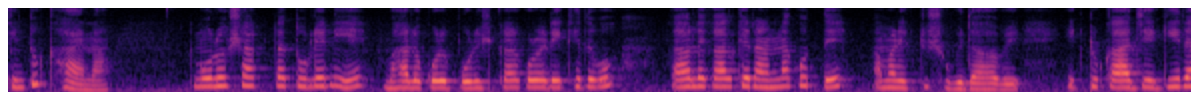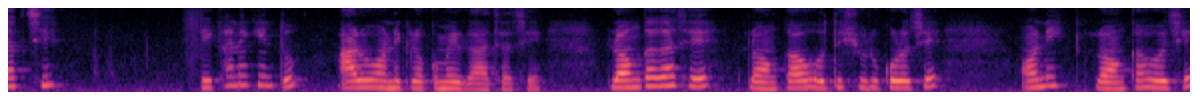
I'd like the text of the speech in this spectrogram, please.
কিন্তু খায় না। মূলো শাকটা তুলে নিয়ে ভালো করে পরিষ্কার করে রেখে দেবো। তাহলে কালকে রান্না করতে আমার একটু সুবিধা হবে। একটু কাজ এগিয়ে রাখছি। এখানে কিন্তু আরও অনেক রকমের গাছ আছে। লঙ্কা গাছে লঙ্কাও হতে শুরু করেছে। অনেক লঙ্কা হয়েছে।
